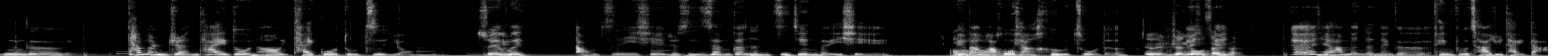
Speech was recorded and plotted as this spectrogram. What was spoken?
那个他们人太多，然后太过度自由。所以会导致一些就是人跟人之间的一些没办法互相合作的，哦、对人道灾难。对，而且他们的那个贫富差距太大。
